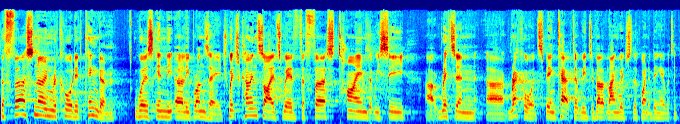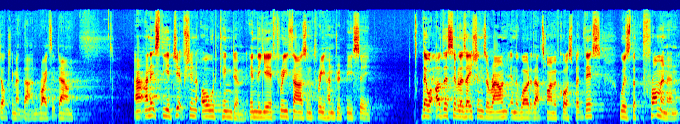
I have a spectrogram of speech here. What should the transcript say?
The first known recorded kingdom was in the early Bronze Age, which coincides with the first time that we see uh, written uh, records being kept, that we develop language to the point of being able to document that and write it down. Uh, and it's the Egyptian Old Kingdom in the year 3300 BC. There were other civilizations around in the world at that time, of course, but this was the prominent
